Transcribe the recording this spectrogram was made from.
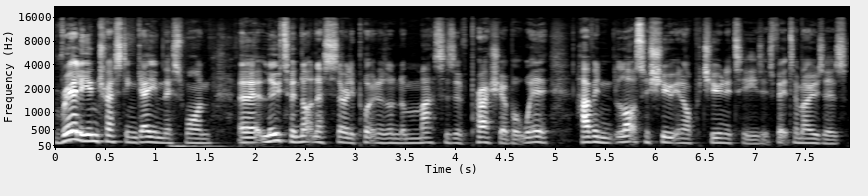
really interesting game this one. Uh, Luton not necessarily putting us under masses of pressure, but we're having lots of shooting opportunities. It's Victor Moses.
